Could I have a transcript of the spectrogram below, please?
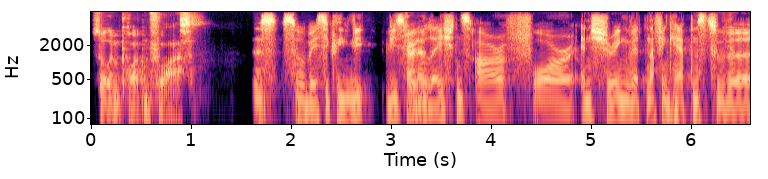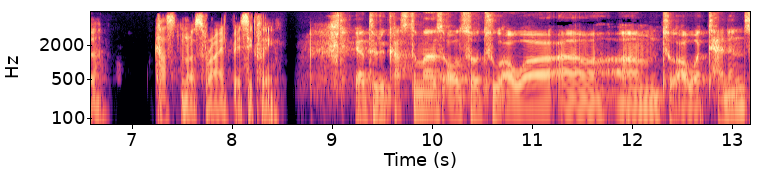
so important for us. So basically, these regulations are for ensuring that nothing happens to the customers, right? Basically. Yeah, to the customers, also to our uh, um, to our tenants.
